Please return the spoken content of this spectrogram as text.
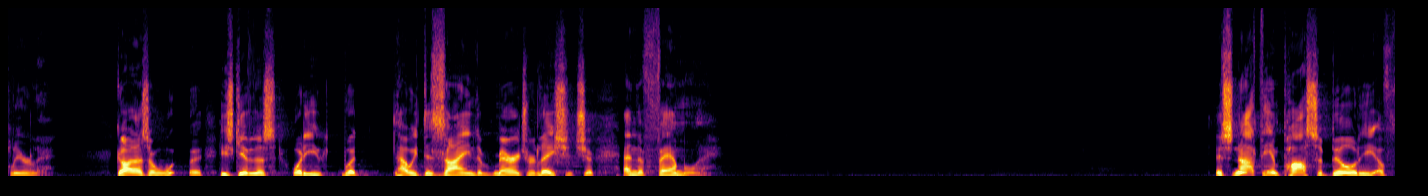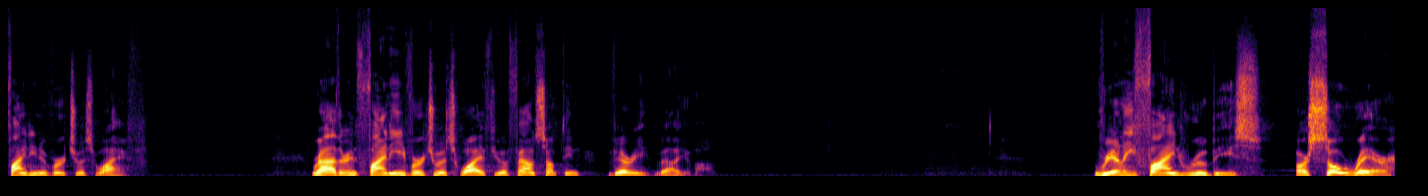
clearly. God has a, uh, He's given us what He, what, how He designed the marriage relationship and the family. It's not the impossibility of finding a virtuous wife. Rather, in finding a virtuous wife, you have found something very valuable. Really fine rubies are so rare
